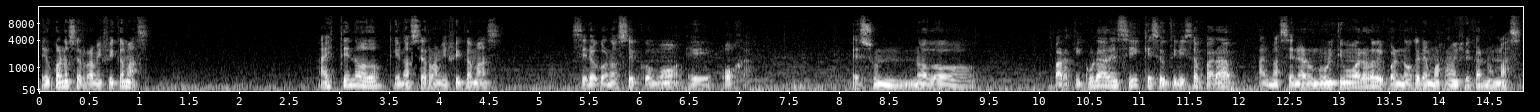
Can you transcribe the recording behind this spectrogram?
el cual no se ramifica más. A este nodo, que no se ramifica más, se lo conoce como eh, hoja. Es un nodo particular en sí que se utiliza para almacenar un último valor del cual no queremos ramificarnos más.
